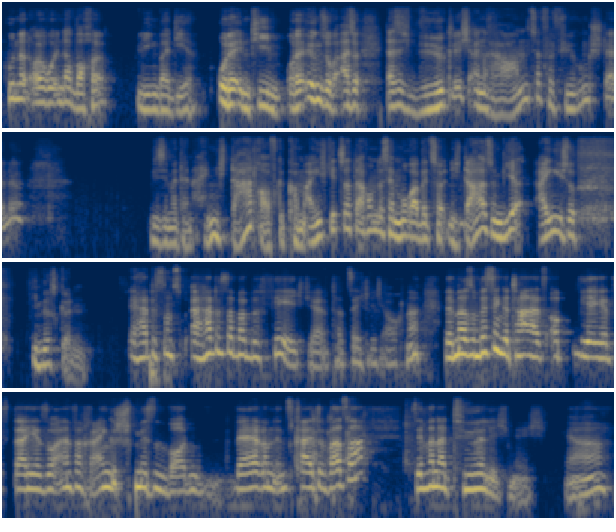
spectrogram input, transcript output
100 Euro in der Woche liegen bei dir oder im Team oder irgend so. Also, dass ich wirklich einen Rahmen zur Verfügung stelle. Wie sind wir denn eigentlich da drauf gekommen? Eigentlich geht es doch darum, dass Herr Morawitz heute nicht da ist und wir eigentlich so ihm das gönnen. Er hat es uns, er hat es aber befähigt, ja, tatsächlich auch. Ne? Wir haben ja so ein bisschen getan, als ob wir jetzt da hier so einfach reingeschmissen worden wären ins kalte Wasser. Sind wir natürlich nicht. Ja.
